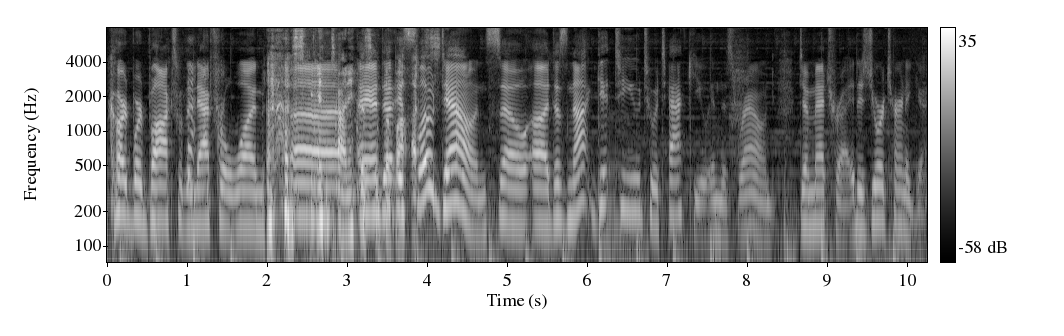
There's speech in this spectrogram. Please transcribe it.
cardboard box with a natural one, uh, Tanya's with and the uh, it's slowed down, so uh, does not get to you to attack you in this round. Demetra, it is your turn again.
